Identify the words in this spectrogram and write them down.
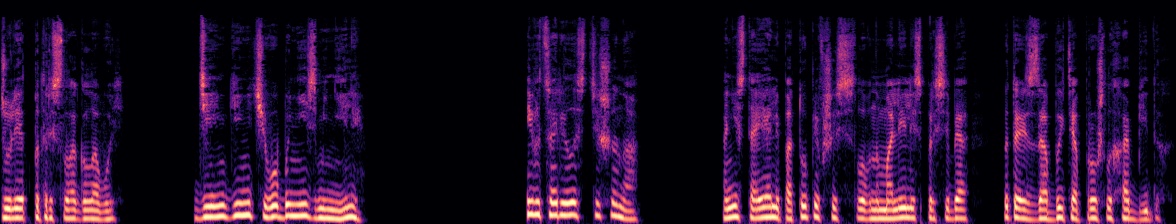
Джульет потрясла головой. «Деньги ничего бы не изменили». И воцарилась тишина. Они стояли, потупившись, словно молились про себя, пытаясь забыть о прошлых обидах.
